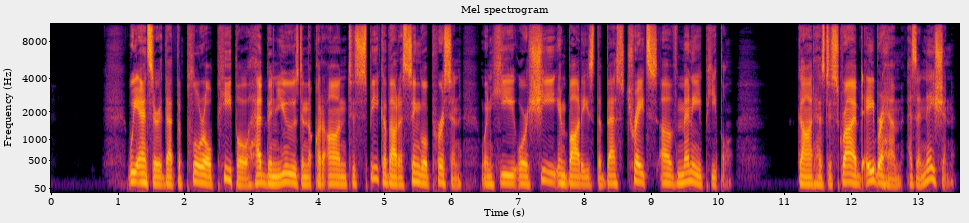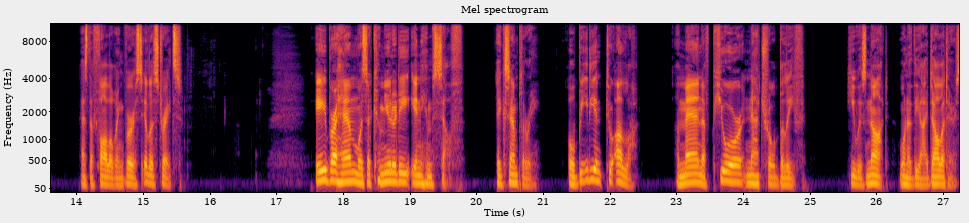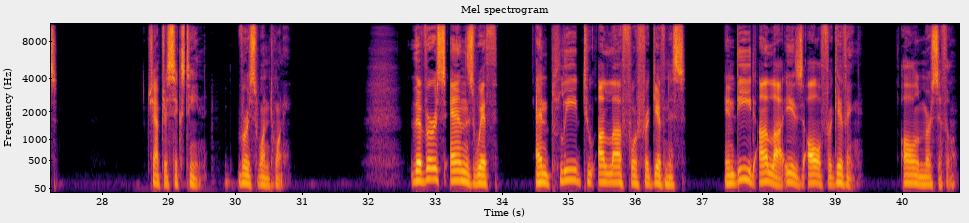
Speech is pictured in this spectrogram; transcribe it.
We answer that the plural people had been used in the Quran to speak about a single person when he or she embodies the best traits of many people. God has described Abraham as a nation, as the following verse illustrates. Abraham was a community in himself, exemplary, obedient to Allah, a man of pure natural belief. He was not one of the idolaters. Chapter 16, verse 120. The verse ends with, And plead to Allah for forgiveness. Indeed, Allah is all forgiving, all merciful.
